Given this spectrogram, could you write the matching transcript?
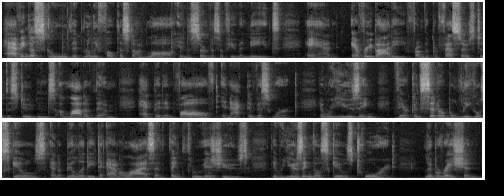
having a school that really focused on law in the service of human needs. And everybody, from the professors to the students, a lot of them had been involved in activist work and were using their considerable legal skills and ability to analyze and think through issues. They were using those skills toward liberation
